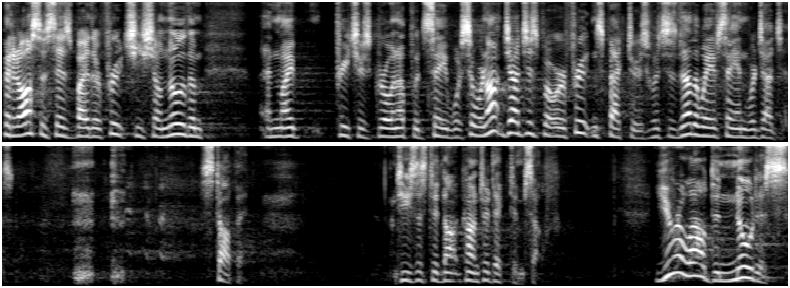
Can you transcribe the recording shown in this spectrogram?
but it also says, by their fruits ye shall know them. And my preachers growing up would say, so we're not judges, but we're fruit inspectors, which is another way of saying we're judges. Stop it. Jesus did not contradict himself. You're allowed to notice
